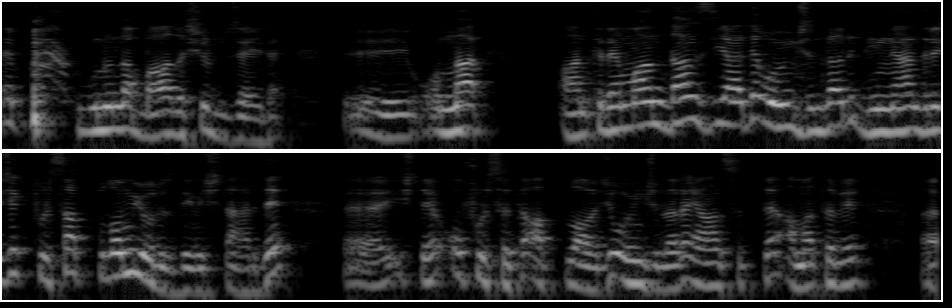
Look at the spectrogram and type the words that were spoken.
hep bununla bağdaşır düzeyde. E, onlar antrenmandan ziyade oyuncuları dinlendirecek fırsat bulamıyoruz demişlerdi. E, işte o fırsatı Abdullah Avcı oyunculara yansıttı ama tabii e,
